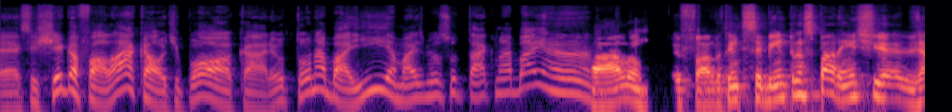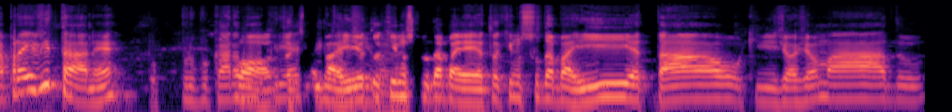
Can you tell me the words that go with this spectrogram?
É, você chega a falar, Cal, tipo, ó, cara, eu tô na Bahia, mas meu sotaque não é baiano. Falo, eu falo, tem que ser bem transparente, já- já para evitar, né? Pro, pro cara Ó, não tô criar na Bahia, eu tô aqui no sul da Bahia, eu tô aqui no sul da Bahia, tal, que Jorge Amado,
